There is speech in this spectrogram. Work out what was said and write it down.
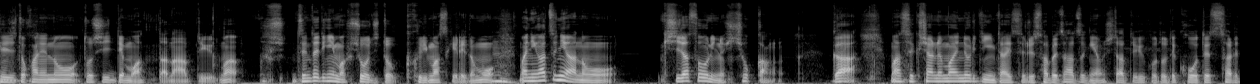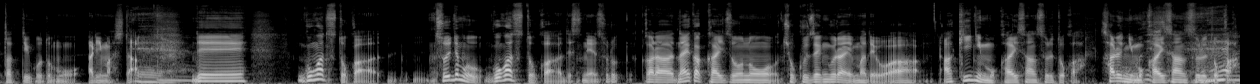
政治と金の年でもあったなという、まあ、全体的に不祥事とくくりますけれども、うん、まあ、2月にあの岸田総理の秘書官が、まあ、セクシャルマイノリティに対する差別発言をしたということで更迭されたということもありました。えー、で5月とか、それでも5月とかですね、それから内閣改造の直前ぐらいまでは、秋にも解散するとか、春にも解散するとか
